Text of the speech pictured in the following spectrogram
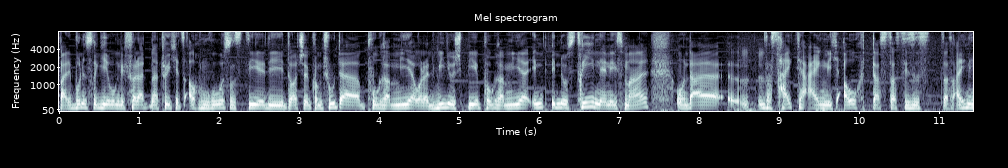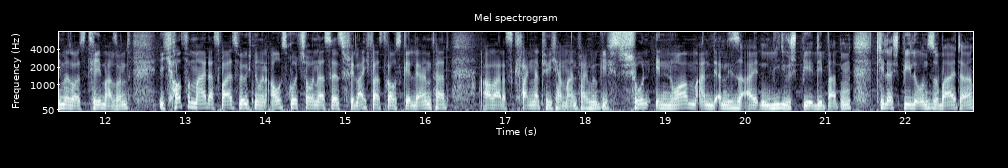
weil die Bundesregierung, die fördert natürlich jetzt auch im großen Stil die deutsche Computerprogrammier- oder Videospielprogrammierindustrie, nenne ich es mal. Und da, äh, das zeigt ja eigentlich auch, dass, dass dieses, das eigentlich nicht mehr so das Thema sind. Ich hoffe mal, das war jetzt wirklich nur ein Ausruf Ausrutscher und dass er jetzt vielleicht was daraus gelernt hat. Aber das klang natürlich am Anfang wirklich schon enorm an, an diese alten Videospieldebatten, Killerspiele und so weiter.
